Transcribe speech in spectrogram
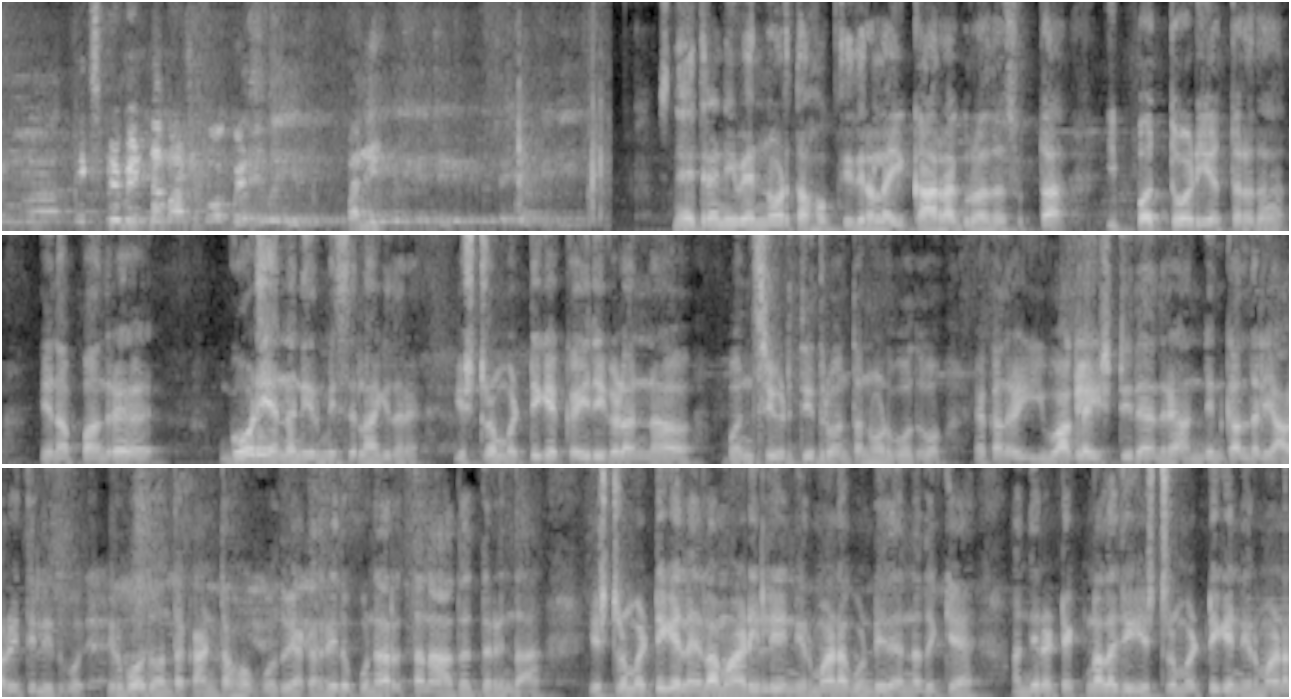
ನಿಮ್ಮ ಎಕ್ಸ್ಪೆರಿಮೆಂಟ್ನ ಮಾಡ್ಲಿಕ್ಕೆ ಹೋಗಬೇಡಿ. ಬನ್ನಿ. ಸ್ನೇಹಿತರೆ, ನೀವೇನು ನೋಡ್ತಾ ಹೋಗ್ತಿದ್ದೀರಲ್ಲ, ಈ ಕಾರಾಗೃಹದ ಸುತ್ತ ಇಪ್ಪತ್ತು ಅಡಿ ಎತ್ತರದ ಏನಪ್ಪ ಅಂದರೆ ಗೋಡೆಯನ್ನು ನಿರ್ಮಿಸಲಾಗಿದ್ದಾರೆ. ಎಷ್ಟರ ಮಟ್ಟಿಗೆ ಕೈದಿಗಳನ್ನು ಬಂಧಿಸಿ ಇಡ್ತಿದ್ರು ಅಂತ ನೋಡ್ಬೋದು. ಯಾಕಂದರೆ ಇವಾಗಲೇ ಇಷ್ಟಿದೆ ಅಂದರೆ ಅಂದಿನ ಕಾಲದಲ್ಲಿ ಯಾವ ರೀತಿಲಿ ಇರ್ಬೋ, ಇರ್ಬೋದು ಅಂತ ಕಾಣ್ತಾ ಹೋಗ್ಬೋದು. ಯಾಕಂದರೆ ಇದು ಪುನರುತ್ಥಾನ ಆದದ್ದರಿಂದ ಎಷ್ಟರ ಮಟ್ಟಿಗೆ ನೆಲ ಮಾಡಿಲಿ ನಿರ್ಮಾಣಗೊಂಡಿದೆ ಅನ್ನೋದಕ್ಕೆ ಅಂದಿನ ಟೆಕ್ನಾಲಜಿ ಎಷ್ಟರ ಮಟ್ಟಿಗೆ ನಿರ್ಮಾಣ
